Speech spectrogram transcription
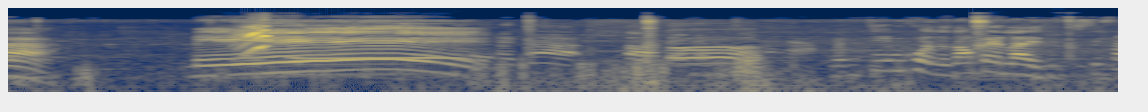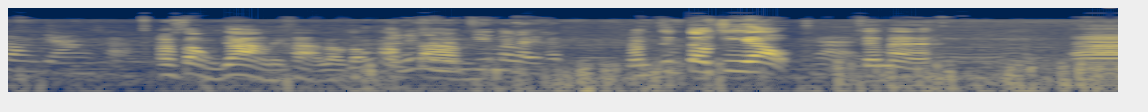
ค่ะ นี่แล้วก็ต่อด้วยน้ำจิ้มค่ะน้ำจิ้มควรจะต้องเป็นอะไรสองอย่างค่ะ เอาสองอย่างเลยค่ะ เราต้องอันนี้ทำคือตาม น้ำจิ้มอะไรครับ น้ำจิ้มเต้าเจี้ยว ใช่ ใช่ไหมอ่า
